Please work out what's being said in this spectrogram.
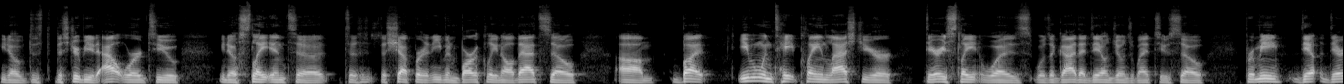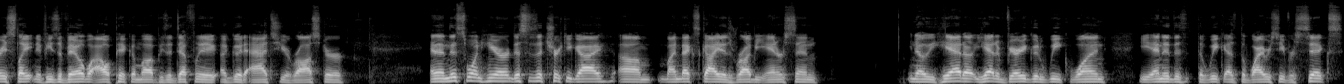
you know dis- distributed outward to you know Slayton to to, to Shepard and even Barkley and all that. So, um, but even when Tate playing last year, Darius Slayton was was a guy that Dale Jones went to. So for me, Darius Slayton, if he's available, I'll pick him up. He's a definitely a good add to your roster. And then this one here, this is a tricky guy. Um, my next guy is Robbie Anderson. You know, he had a he had a very good week one. He ended the, the week as the wide receiver six.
